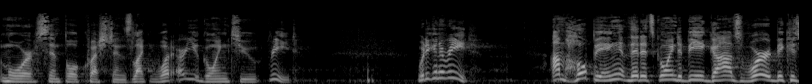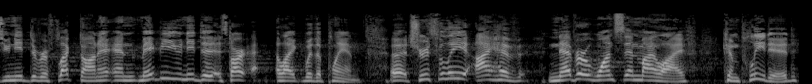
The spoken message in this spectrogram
more simple questions like, what are you going to read? What are you going to read? I'm hoping that it's going to be God's word because you need to reflect on it and maybe you need to start like with a plan. Uh, truthfully, I have never once in my life completed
